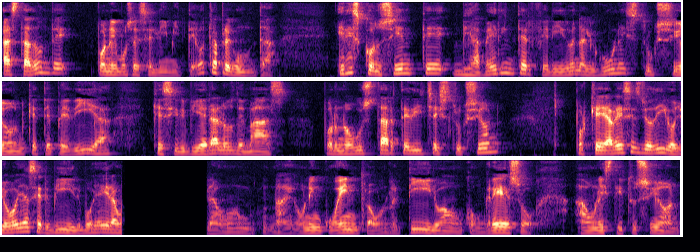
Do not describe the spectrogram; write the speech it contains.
¿hasta dónde ponemos ese límite? Otra pregunta, ¿eres consciente de haber interferido en alguna instrucción que te pedía que sirviera a los demás por no gustarte dicha instrucción? Porque a veces yo digo, yo voy a servir, voy a ir a un, a un encuentro, a un retiro, a un congreso, a una institución,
